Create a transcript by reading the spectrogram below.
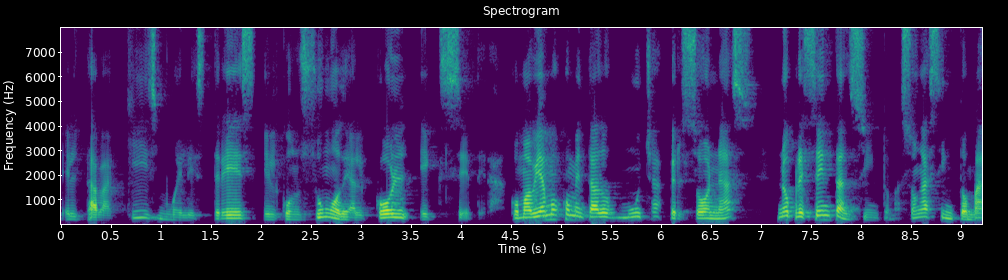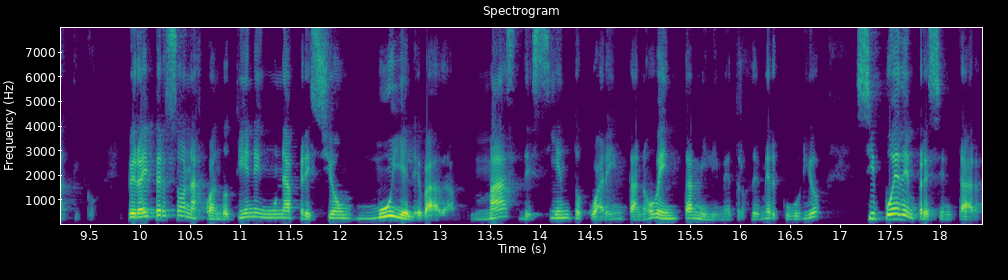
el tabaquismo, el estrés, el consumo de alcohol, etc. Como habíamos comentado, muchas personas no presentan síntomas, son asintomáticos. Pero hay personas cuando tienen una presión muy elevada, más de 140-90 milímetros de mercurio, sí pueden presentar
